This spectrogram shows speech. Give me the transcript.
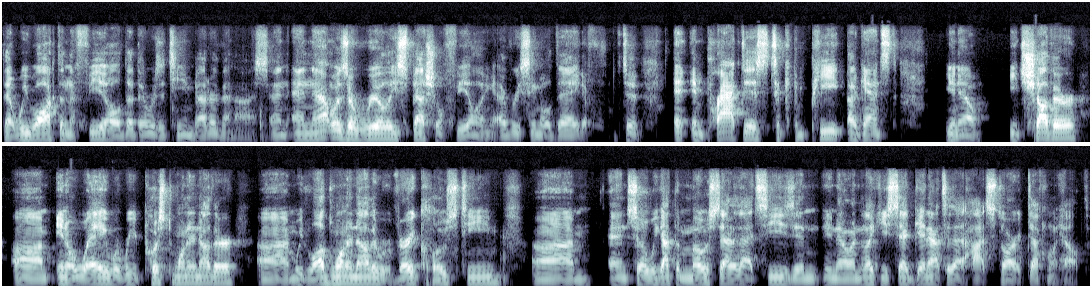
that we walked in the field that there was a team better than us. And and that was a really special feeling every single day to to in practice to compete against, you know, each other um, in a way where we pushed one another. Um, we loved one another. We're a very close team. Um, and so we got the most out of that season, you know, and like you said, getting out to that hot start definitely helped.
